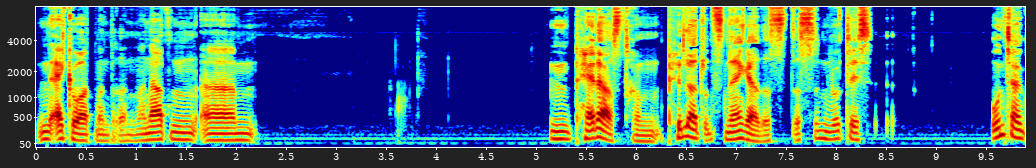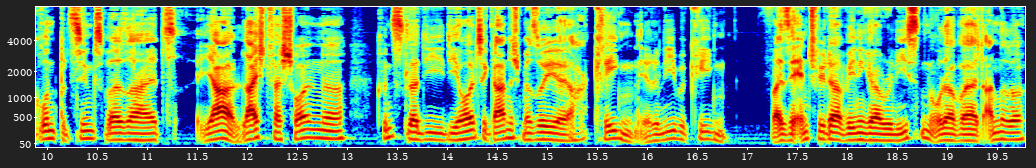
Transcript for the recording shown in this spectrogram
ein Echo hat man drin. Man hat einen ähm, Pedders drin, Pillard und Snagger, das, das sind wirklich Untergrund beziehungsweise halt, ja, leicht verschollene Künstler, die, die heute gar nicht mehr so ihr Hack kriegen, ihre Liebe kriegen. Weil sie entweder weniger releasen oder weil halt andere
